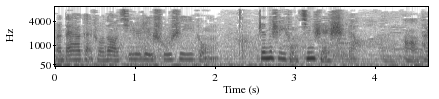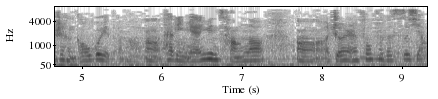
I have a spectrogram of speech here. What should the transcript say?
让大家感受到，其实这个书是一种，真的是一种精神食粮，啊、它是很高贵的，嗯，它里面蕴藏了，呃，哲人丰富的思想。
